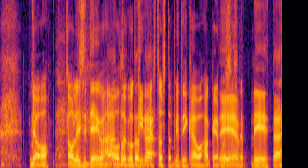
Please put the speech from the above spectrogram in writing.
Joo. Oli sitten vähän outo, kun tu- tää- kirjastosta piti käydä hakemassa Niin, sitä. niin tää,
